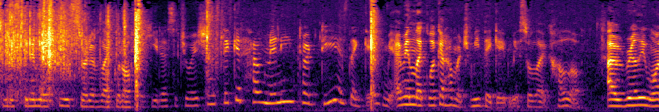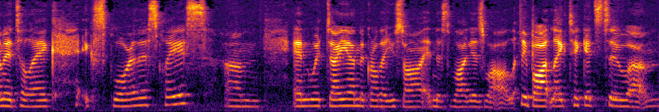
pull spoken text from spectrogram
I'm just gonna make these sort of like little fajita situations. Look at how many tortillas they gave me. I mean, like, look at how much meat they gave me. So like, hello. I really wanted to like explore this place. Um, and with Diane, the girl that you saw in this vlog as well, they bought like tickets to um,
